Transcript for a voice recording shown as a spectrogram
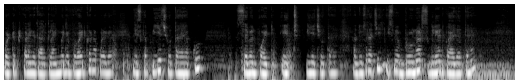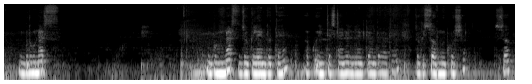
प्रोटेक्ट करेंगे तो अल्कलाइन मीडियम प्रोवाइड करना पड़ेगा, जिसका पीएच होता है आपको सेवन पॉइंट एट पीएच होता है। और दूसरा चीज़, इसमें ब्रूनर्स ग्लैंड पाए जाते हैं। ब्रूनर्स ब्रूनर्स जो ग्लैंड होते हैं, आपको इंटेस्टाइनल ग्लैंड के अंदर आते हैं, जो कि सब म्यूकोशल सब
